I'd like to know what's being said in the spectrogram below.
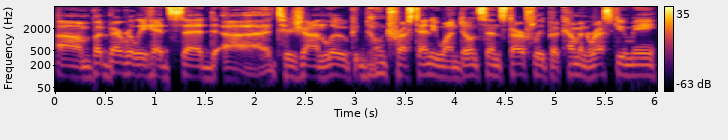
Um, but Beverly had said uh, to Jean Luc, "Don't trust anyone. Don't send Starfleet, but come and rescue me."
